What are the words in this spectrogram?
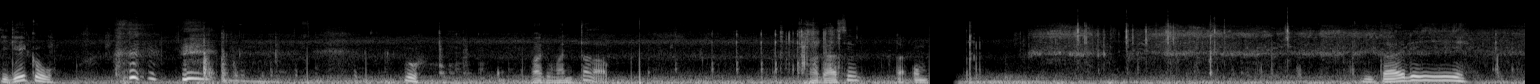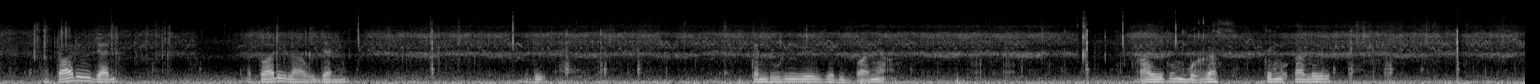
Tiga ekor. Uh. Padu mantap. Ada asal Tak kompak Tadi Satu hari hujan. Satu hari lah hujan. Jadi Ikan duri dia jadi banyak. Air pun beras. Tengok colour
